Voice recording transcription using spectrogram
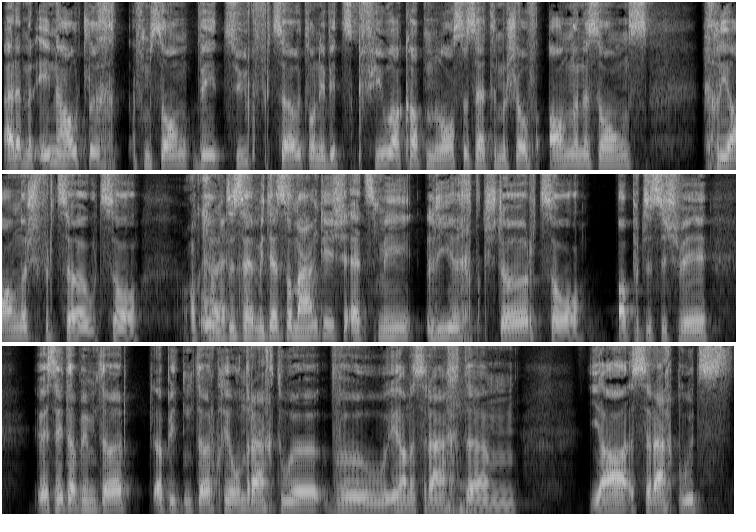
Er hat mir inhaltlich auf dem Song wie Zeug erzählt, wo ich wie das Gefühl hatte, beim Hören, das hat er mir schon auf anderen Songs ein bisschen anders erzählt, so. Okay. Und das hat mich dann so manchmal, hat's mich leicht gestört, so. Aber das ist wie, ich weiß nicht, ob ich ihm dort, ob ich ihm dort ein bisschen Unrecht tue, weil ich habe ein recht, ähm, ja, ein recht gutes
